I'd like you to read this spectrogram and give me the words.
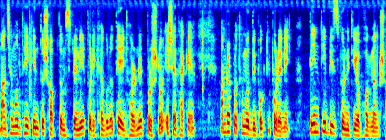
মাঝে মধ্যেই কিন্তু সপ্তম শ্রেণির পরীক্ষাগুলোতে এই ধরনের প্রশ্ন এসে থাকে। আমরা প্রথম উদ্দীপকটি পড়ে নিই। তিনটি বীজগণিতীয় ভগ্নাংশ।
